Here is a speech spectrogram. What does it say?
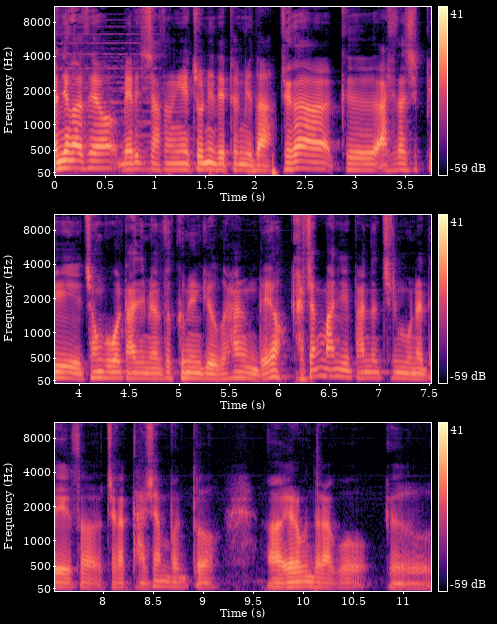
안녕하세요. 메리츠 자산의 존니 대표입니다. 제가 그 아시다시피 전국을 다니면서 금융교육을 하는데요. 가장 많이 받는 질문에 대해서 제가 다시 한번 또 어, 여러분들하고 그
